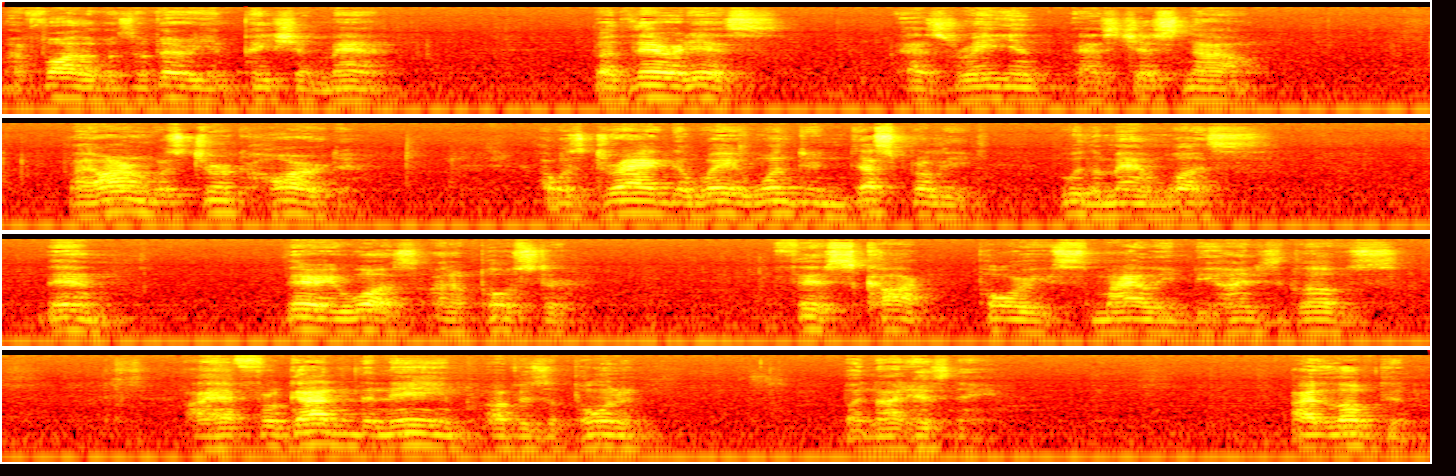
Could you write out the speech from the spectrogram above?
My father was a very impatient man. But there it is, as radiant as just now. My arm was jerked hard. I was dragged away, wondering desperately who the man was. Then, there he was on a poster, fist cocked, poised, smiling behind his gloves. I had forgotten the name of his opponent, but not his name. I loved him,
